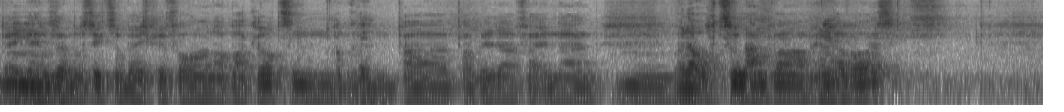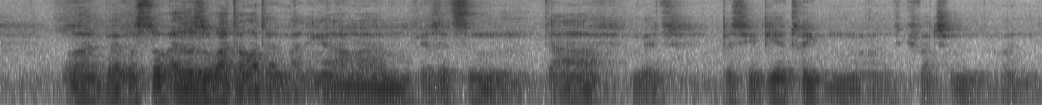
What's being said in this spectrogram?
bei mhm. Gänse musste ich zum Beispiel vorne nochmal kürzen okay. und ein paar, paar Bilder verändern, mhm. weil er auch zu lang war am Ende ja. raus. Und bei Rüstung, also sowas dauert dann mal länger, aber mhm. wir sitzen da mit bisschen Bier trinken und quatschen und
